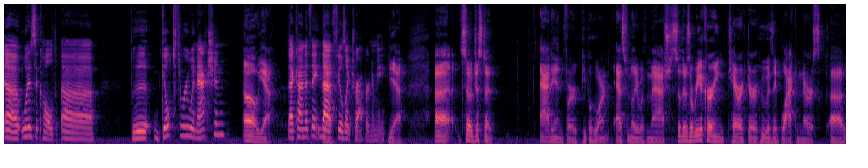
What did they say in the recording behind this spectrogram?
uh what is it called? Uh guilt through inaction, Oh, yeah. that kind of thing. That Yeah. feels like Trapper to me. Yeah. Uh, so just to add in for people who aren't as familiar with MASH, so there's a reoccurring character who is a black nurse, uh,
